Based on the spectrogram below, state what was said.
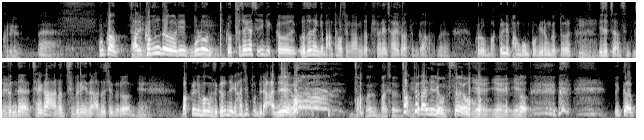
그래요. 네. 그러니까 사실 네. 그분들이 물론 음. 그 투쟁에서 이기, 그 얻어낸 게 많다고 생각합니다. 표현의 자유라든가 네. 그리고 막걸리 방공법 이런 것들 음. 있었지 않습니까? 네. 근데 제가 아는 주변에 있는 아저씨들은 예. 막걸리 먹으면서 그런 얘기 하실 분들이 아니에요. 마- 마- 맞아요. 잡혀갈 일이 없어요. 예, 예, 그래서 그러니까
